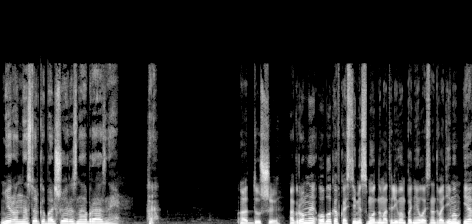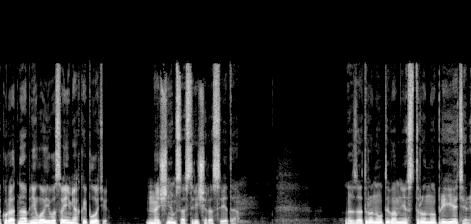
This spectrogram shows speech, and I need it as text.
Мир он настолько большой и разнообразный. Ха. От души. Огромное облако в костюме с модным отливом поднялось над Вадимом и аккуратно обняло его своей мягкой плотью. «Начнем со встречи рассвета». Затронул ты во мне струну, приятель.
